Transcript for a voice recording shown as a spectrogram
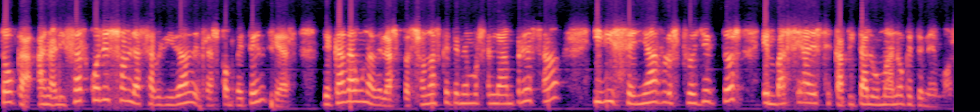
Toca analizar cuáles son las habilidades, las competencias de cada una de las personas que tenemos en la empresa y diseñar los proyectos en base a ese capital humano que tenemos.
